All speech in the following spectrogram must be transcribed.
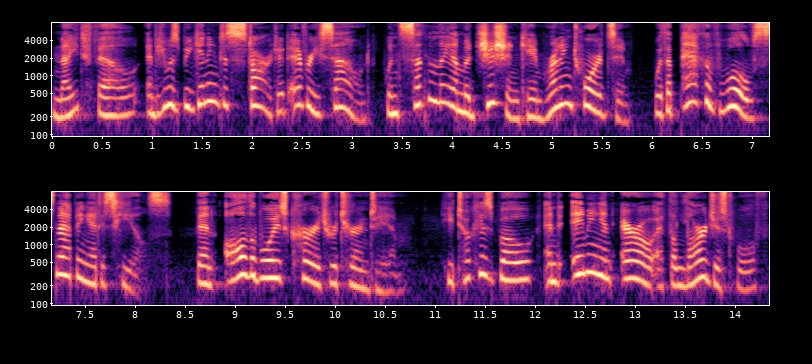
Night fell, and he was beginning to start at every sound, when suddenly a magician came running towards him, with a pack of wolves snapping at his heels. Then all the boy's courage returned to him. He took his bow and, aiming an arrow at the largest wolf,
